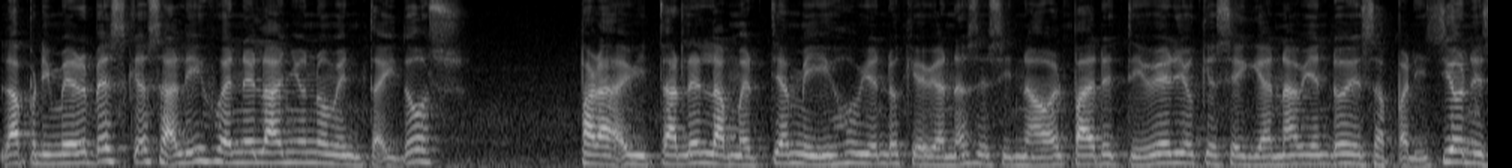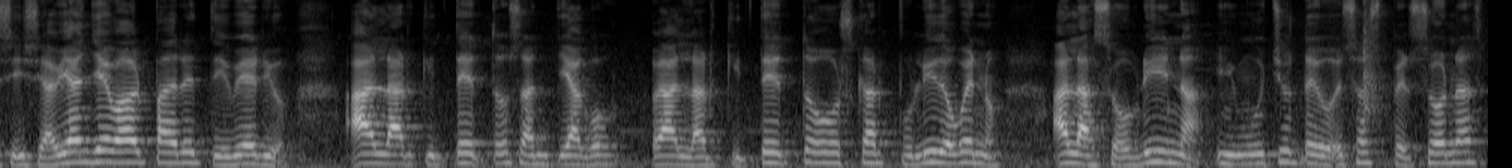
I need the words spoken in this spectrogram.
La primera vez que salí fue en el año 92 para evitarle la muerte a mi hijo viendo que habían asesinado al padre Tiberio, que seguían habiendo desapariciones y se habían llevado al padre Tiberio, al arquitecto Santiago, al arquitecto Oscar Pulido, bueno, a la sobrina y muchos de esas personas,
